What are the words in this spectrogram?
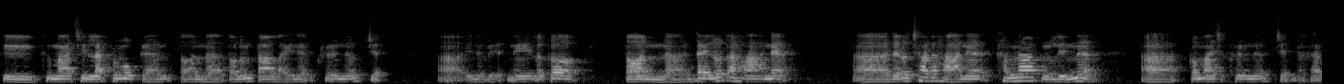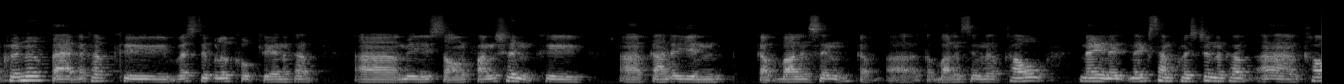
คือคือมาที่ lacrimal gland ตอนตอนน้ำตาไหลเนี่ย cranial nerve 7อ่า innervate นี่แล้วก็ตอนอได้รสอาหารเนี่ยได้รสชาติอาหารเนี่ยข้างหน้าของลิ้นเนี่ยก็มาจาก cranial nerve 7นะครับ cranial nerve 8นะครับคือ vestibular cochlear นะครับมีสอง function คืออการได้ยินกับ balancing กับกับ balancing นะครับเขา ในในใน exam question นะครับอ่าเขา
